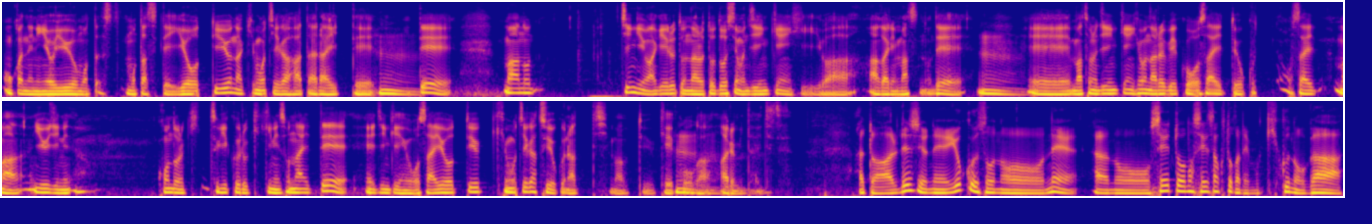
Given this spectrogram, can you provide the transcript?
お金に余裕を持たせ持たせていようっていうような気持ちが働いていて、うん、まあ、あの賃金を上げるとなると、どうしても人件費は上がりますので、うん、えー、まあ、その人件費をなるべく抑えておく、抑えまあ、有事に、今度の次来る危機に備えて、人件費を抑えようっていう気持ちが強くなってしまうという傾向があるみたいです。あとあれですよね、よくその、ね、あの政党の政策とかでも聞くのが、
